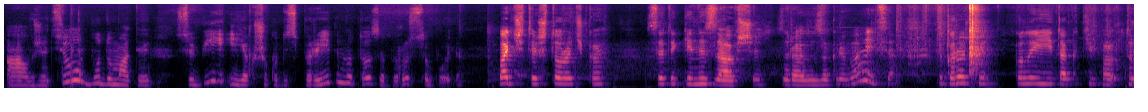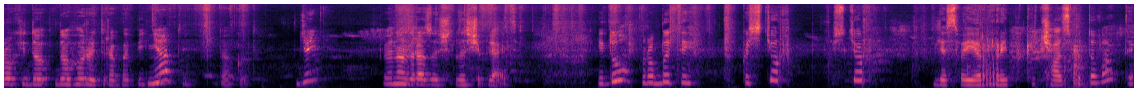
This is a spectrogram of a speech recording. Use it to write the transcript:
А вже цю буду мати собі, і якщо кудись переїдемо, то заберу з собою. Бачите, шторочка все-таки не завжди зразу закривається. То, коротше, коли її так, типу, трохи до, догори треба підняти, так от, дзюнь, вона зразу защіпляється. Іду робити костер, костер для своєї рибки. Час готувати.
